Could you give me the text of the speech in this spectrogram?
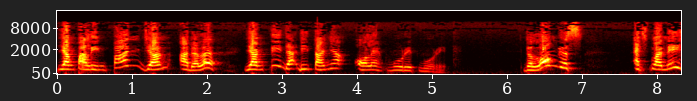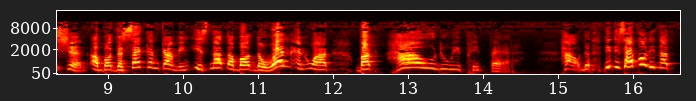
yang paling panjang adalah yang tidak ditanya oleh murid-murid. The longest explanation about the second coming is not about the when and what, but how do we prepare? How? The, the disciple did not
